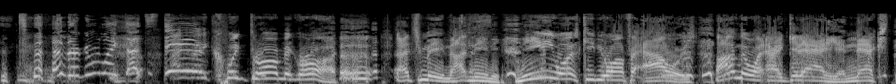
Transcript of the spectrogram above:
the time. They're gonna be like, "That's Steve." Quick draw McGraw. That's me, not Nini. Nini wants to keep you on for hours. I'm the one. All right, get out of here. Next.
